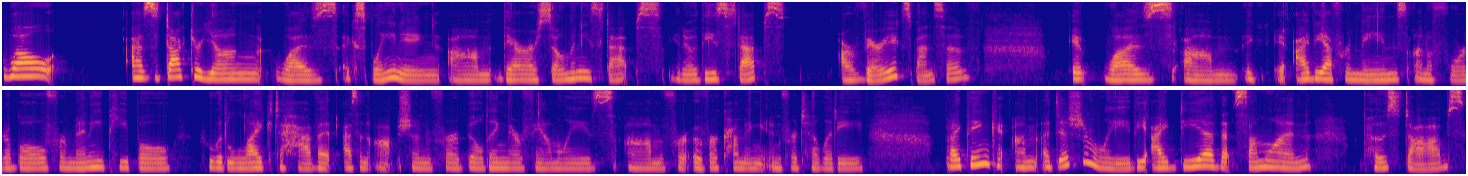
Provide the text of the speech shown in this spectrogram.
Well, as Dr. Young was explaining, um, there are so many steps. You know, these steps are very expensive. it was um, it, it, IVF remains unaffordable for many people who would like to have it as an option for building their families, um, for overcoming infertility. But I think um, additionally, the idea that someone post Dobbs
